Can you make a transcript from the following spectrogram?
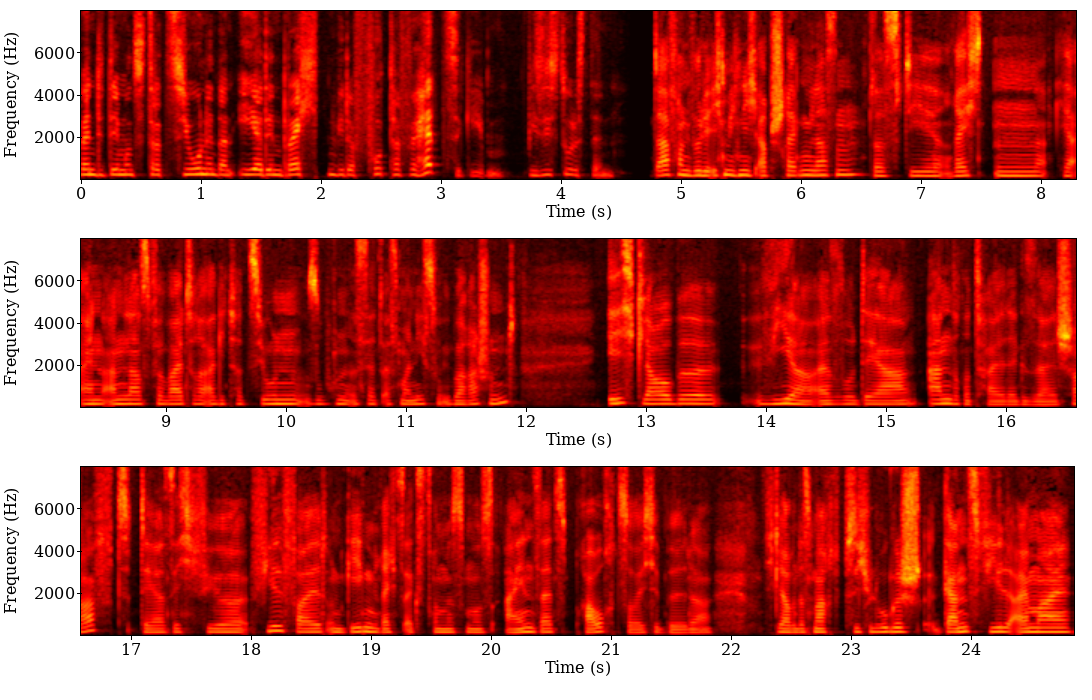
wenn die Demonstrationen dann eher den Rechten wieder Futter für Hetze geben. Wie siehst du das denn? Davon würde ich mich nicht abschrecken lassen. Dass die Rechten hier einen Anlass für weitere Agitationen suchen, ist jetzt erstmal nicht so überraschend. Ich glaube, wir, also der andere Teil der Gesellschaft, der sich für Vielfalt und gegen Rechtsextremismus einsetzt, braucht solche Bilder. Ich glaube, das macht psychologisch ganz viel einmal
